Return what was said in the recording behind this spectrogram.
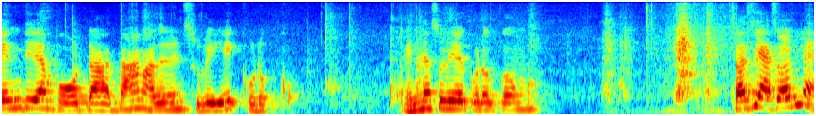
வெந்தயம் போட்டால் தான் அது சுவையை கொடுக்கும். என்ன சுவையை கொடுக்கும்? சசியா சொல்ல.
